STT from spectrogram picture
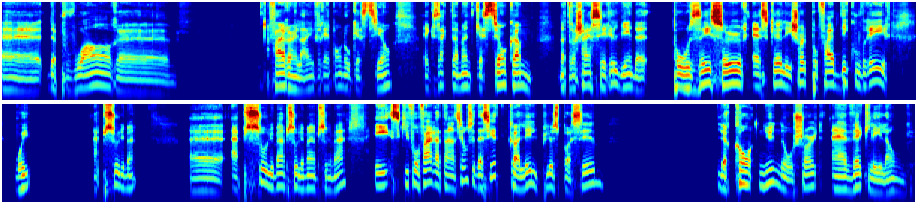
de pouvoir faire un live, répondre aux questions, exactement une question comme notre cher Cyril vient de poser sur est-ce que les shorts pour faire découvrir, oui, absolument. Euh, absolument, absolument, absolument. Et ce qu'il faut faire attention, c'est d'essayer de coller le plus possible le contenu de nos shorts avec les longues.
